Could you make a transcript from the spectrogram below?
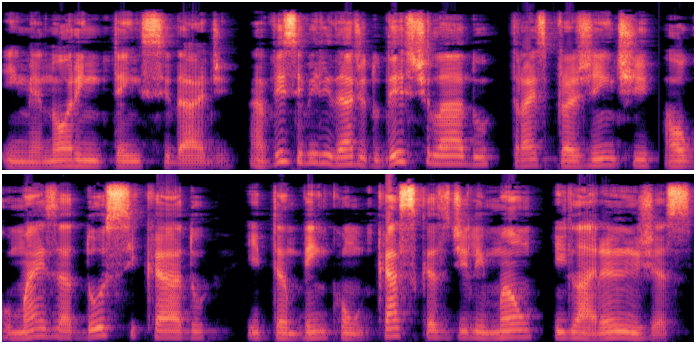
em menor intensidade. A visibilidade do destilado traz para a gente algo mais adocicado e também com cascas de limão e laranjas,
